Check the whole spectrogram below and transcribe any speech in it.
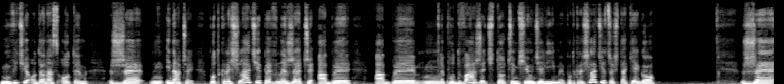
mówicie do nas o tym, że mm, inaczej, podkreślacie pewne rzeczy, aby, aby mm, podważyć to, czym się dzielimy. Podkreślacie coś takiego, że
